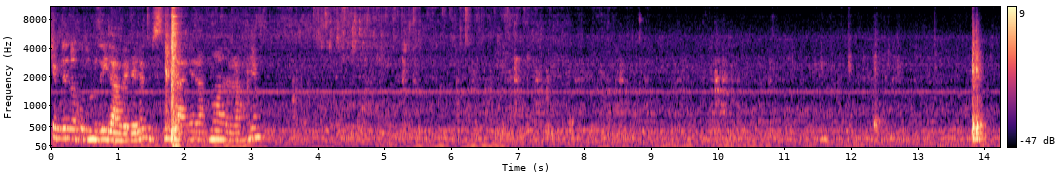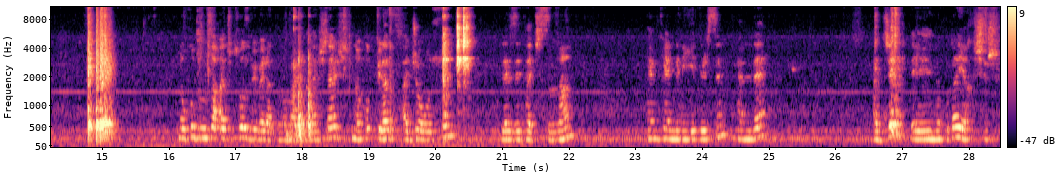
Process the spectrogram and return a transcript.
Şimdi nohudumuzu ilave edelim. Bismillahirrahmanirrahim. Nohudumuza acı toz biber atalım arkadaşlar. Nohut biraz acı olsun. Lezzet açısından. Hem kendini yedirsin hem de acı e, nohuda yakışır.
